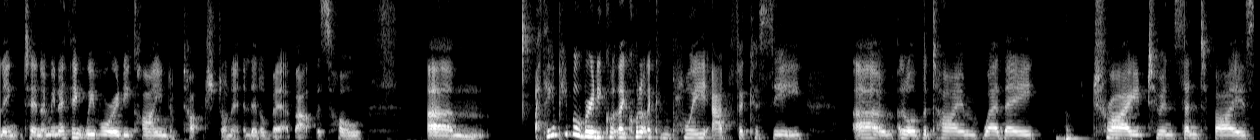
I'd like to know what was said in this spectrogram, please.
LinkedIn? I mean, I think we've already kind of touched on it a little bit about this whole. Um, I think people really call they call it like employee advocacy um, a lot of the time, where they try to incentivize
